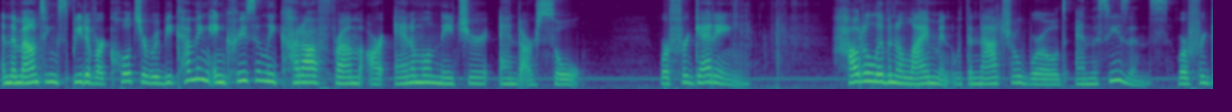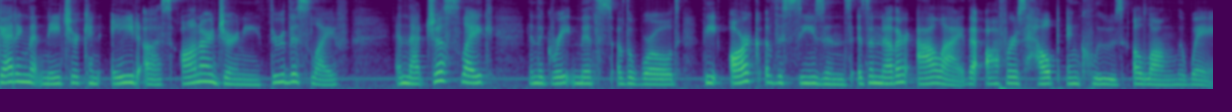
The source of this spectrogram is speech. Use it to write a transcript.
and the mounting speed of our culture, we're becoming increasingly cut off from our animal nature and our soul. We're forgetting how to live in alignment with the natural world and the seasons. We're forgetting that nature can aid us on our journey through this life, and that just like in the great myths of the world, the arc of the seasons is another ally that offers help and clues along the way.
